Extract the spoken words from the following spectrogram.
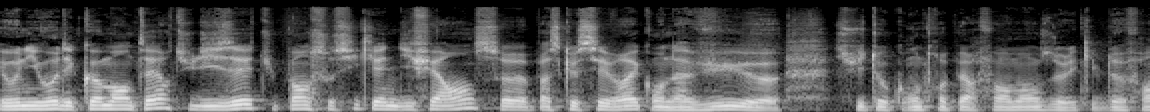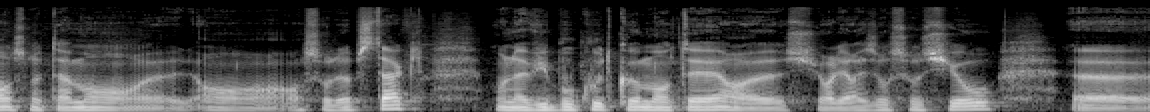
Et au niveau des commentaires, tu disais, tu penses aussi qu'il y a une différence euh, Parce que c'est vrai qu'on a vu, euh, suite aux contre-performances de l'équipe de France, notamment euh, en, en saut d'obstacle, on a vu beaucoup de commentaires euh, sur les réseaux sociaux, euh,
